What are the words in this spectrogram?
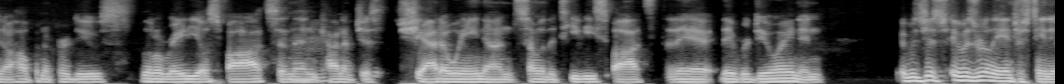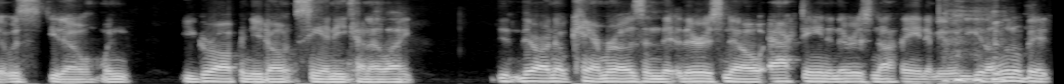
you know helping to produce little radio spots and then Mhm. kind of just shadowing on some of the TV spots that they they were doing and it was just it was really interesting it was you know when you grow up and you don't see any kind of like there are no cameras and there, there is no acting and there is nothing. I mean, when you get a little bit,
